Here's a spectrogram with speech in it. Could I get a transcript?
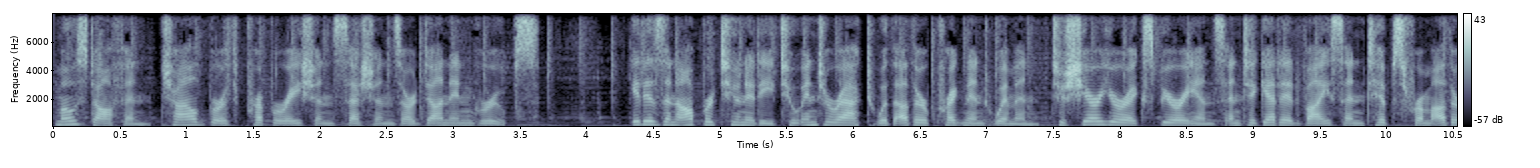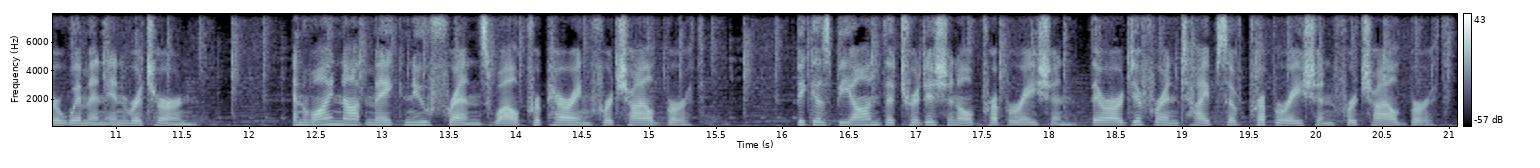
Most often, childbirth preparation sessions are done in groups. It is an opportunity to interact with other pregnant women, to share your experience and to get advice and tips from other women in return. And why not make new friends while preparing for childbirth? Because beyond the traditional preparation, there are different types of preparation for childbirth.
